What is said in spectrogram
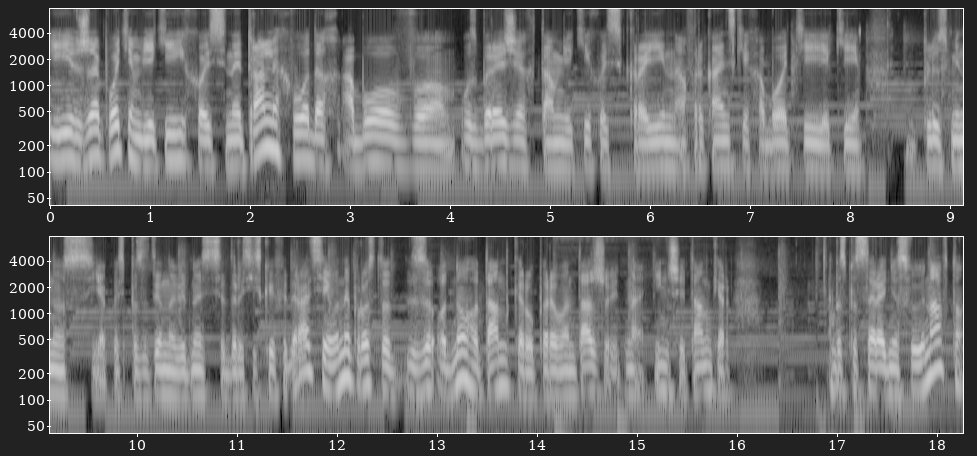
і вже потім в якихось нейтральних водах або в узбережжях там якихось країн африканських, або ті, які плюс-мінус якось позитивно відносяться до Російської Федерації, вони просто з одного танкеру перевантажують на інший танкер. Безпосередньо свою нафту,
